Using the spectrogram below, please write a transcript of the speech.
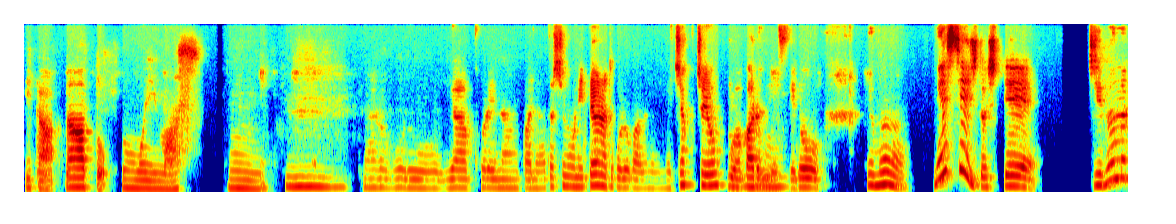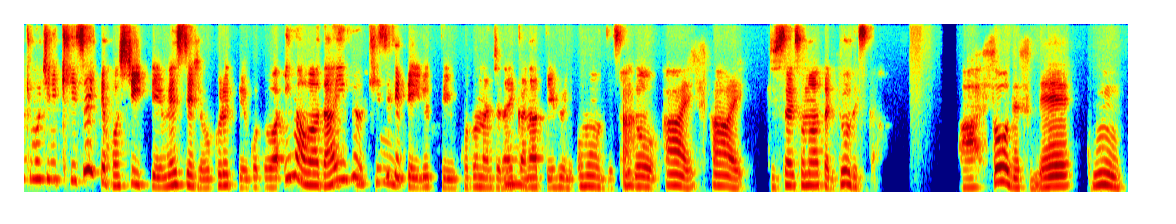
いたなと思います。うん、うん、なるほど。いや、これなんかね、私も似たようなところがあるので、めちゃくちゃよくわかるんですけど、でも、メッセージとして、自分の気持ちに気づいてほしいっていうメッセージを送るっていうことは、今はだいぶ気づけているっていうことなんじゃないかなっていうふうに思うんですけど、はい、はい。実際そのあたりどうですか？あ、そうですね。うん。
